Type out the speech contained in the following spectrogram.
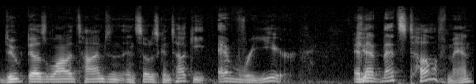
Duke does a lot of times, and, and so does Kentucky every year, and that that's tough, man.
